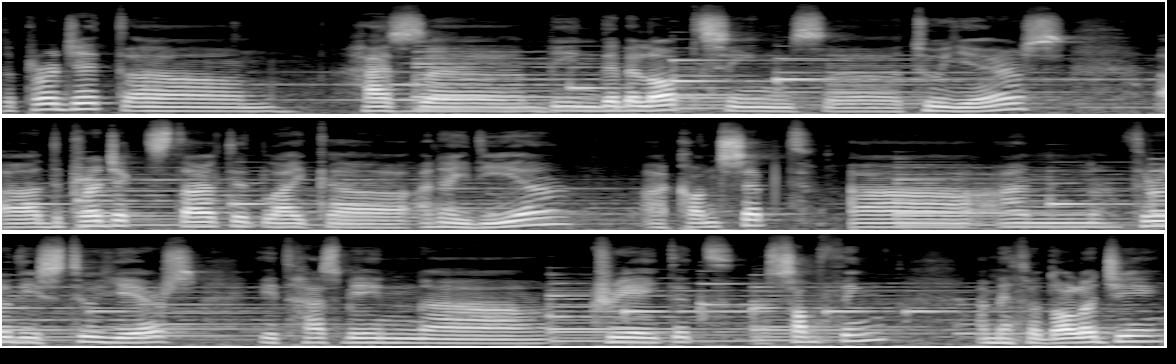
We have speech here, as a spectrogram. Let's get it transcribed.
The project um, has uh, been developed since uh, two years. Uh, the project started like uh, an idea, a concept, uh, and through these two years it has been uh, created something, a methodology,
